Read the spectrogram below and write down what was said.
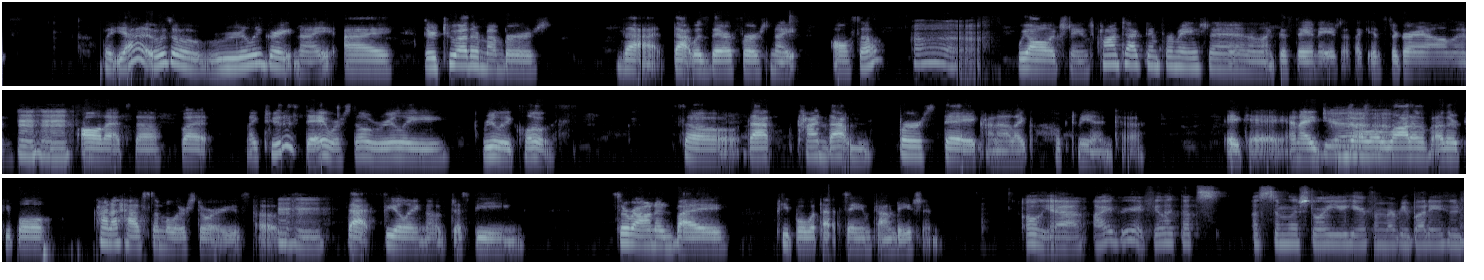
But yeah, it was a really great night. I there are two other members that that was their first night also. Ah. We all exchanged contact information and like this day and age that's like Instagram and Mm-hmm. all that stuff. But like to this day we're still really, really close. So that kind of that first day kind of like hooked me into AKA. And I know a lot of other people kind of have similar stories of Mm-hmm. that feeling of just being surrounded by people with that same foundation. Oh yeah, I agree. I feel like that's a similar story you hear from everybody who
